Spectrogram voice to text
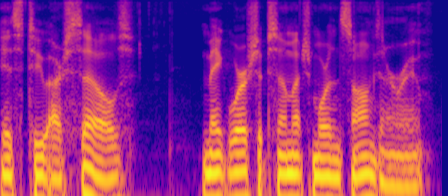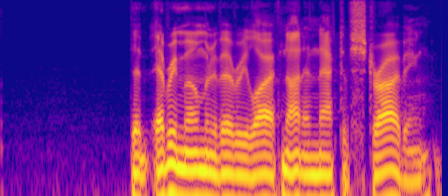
is to ourselves make worship so much more than songs in a room. That every moment of every life, not in an act of striving,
